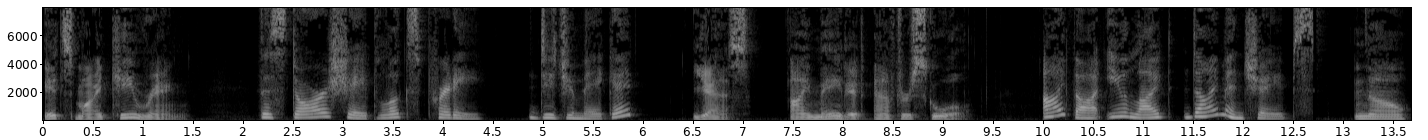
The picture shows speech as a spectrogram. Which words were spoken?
It's my key ring. The star shape looks pretty. Did you make it? Yes, I made it after school. I thought you liked diamond shapes. No,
